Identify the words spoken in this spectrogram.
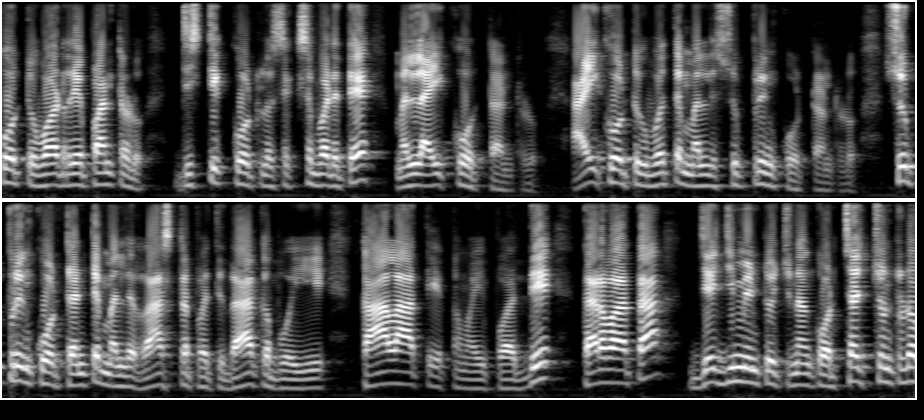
కోర్టు వాడు రేపు అంటాడు డిస్టిక్ కోర్టులో శిక్ష పడితే మళ్ళీ హైకోర్టు అంటాడు. హైకోర్టుకు పోతే మళ్ళీ సుప్రీంకోర్టు అంటాడు. సుప్రీంకోర్టు అంటే మళ్ళీ రాష్ట్రపతి దాకా పోయి కాలాతీతం అయిపోద్ది. తర్వాత జడ్జిమెంట్ వచ్చినాక వాడు చచ్చుంటాడో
